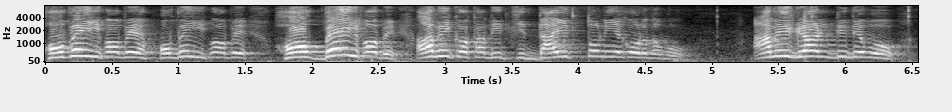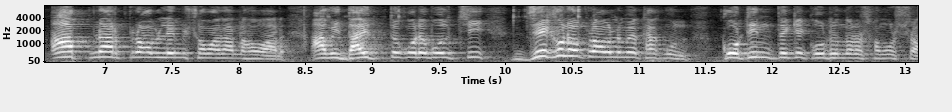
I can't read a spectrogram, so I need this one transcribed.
হবেই হবে হবেই হবে হবেই হবে। আমি কথা দিচ্ছি, দায়িত্ব নিয়ে করে দেবো। আমি গ্যারান্টি দেব, আপনার প্রবলেম সমাধান হওয়ার। আমি দায়িত্ব করে বলছি যে কোনো প্রবলেমে থাকুন, কঠিন থেকে কঠিনতর সমস্যা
